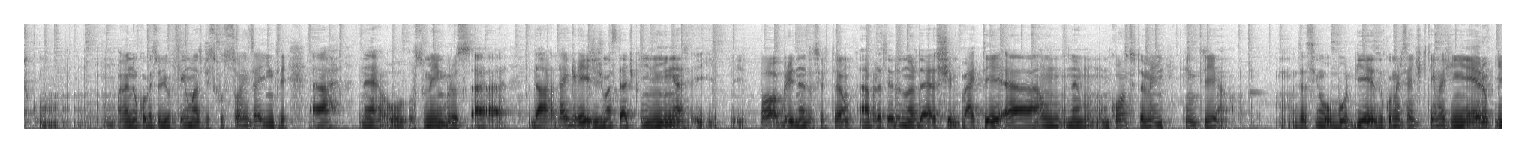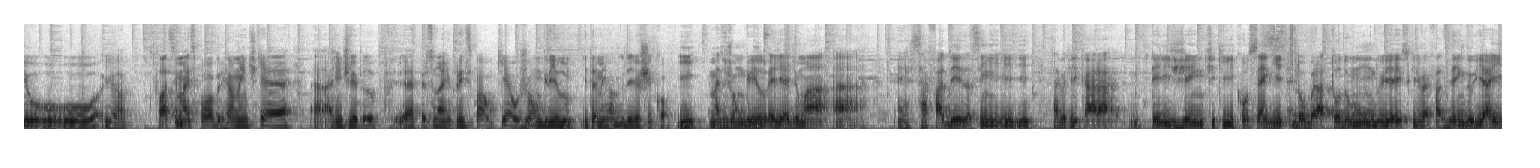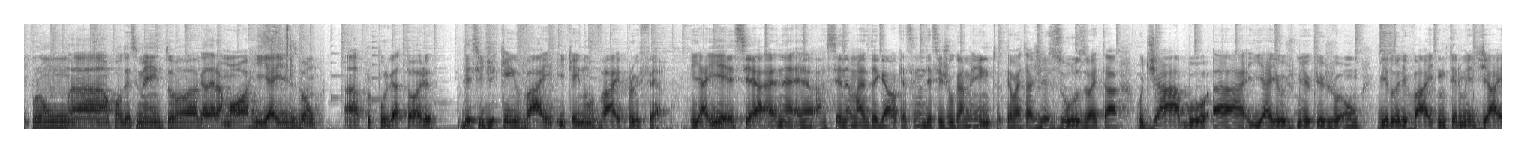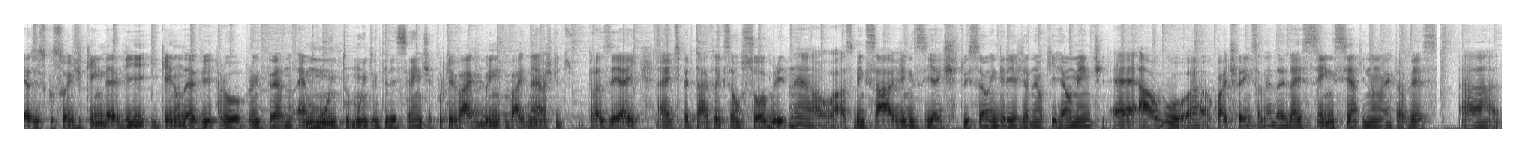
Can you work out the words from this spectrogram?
Um, no começo do livro tem umas discussões aí entre uh, né, os membros uh, da, da igreja de uma cidade pequenininha e, e pobre né, do sertão, uh, brasileiro do Nordeste. Vai ter uh, um, né, um encontro também entre vamos dizer assim, o burguês, o comerciante que tem mais dinheiro e, o, o, o e a classe mais pobre realmente, que é a gente vê pelo é, personagem principal, que é o João Grilo e também o amigo dele, o Chicó. E, mas o João Grilo, ele é de uma é, safadeza assim e, e Sabe aquele cara inteligente que consegue dobrar todo mundo e é isso que ele vai fazendo. E aí, por um acontecimento, a galera morre e aí eles vão uh, pro purgatório decidir quem vai e quem não vai pro inferno. E aí esse é, é, né, é, a cena mais legal, que é a cena desse julgamento. Então vai estar Jesus, vai estar o diabo, uh, e aí o, meio que o João Guido ele vai intermediar as discussões de quem deve ir e quem não deve ir pro, pro inferno. É muito, muito interessante, porque vai, vai né, acho que trazer aí, aí despertar a reflexão sobre né, as mensagens e a instituição igreja, né, o que realmente é algo, uh, qual a diferença né, da, da essência, que não é talvez uh,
